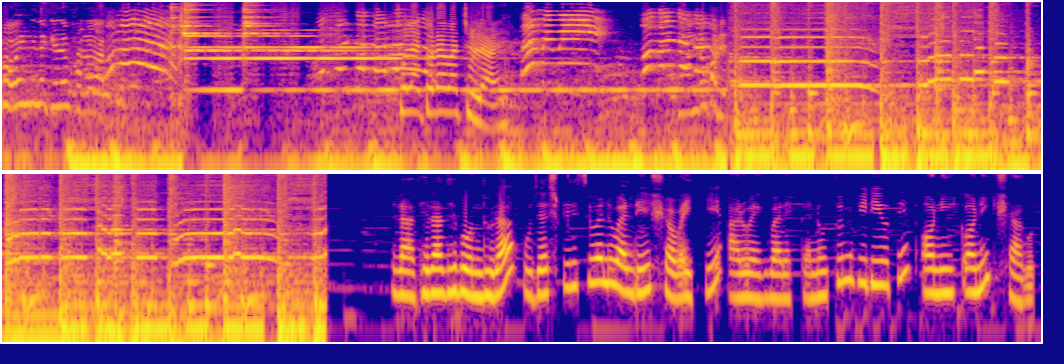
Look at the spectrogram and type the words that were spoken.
সবাই মিলে গেলে ভালো লাগবে। চলায় তোরা আবার বন্ধ রাধে রাধে বন্ধুরা পূজা স্পিরিচুয়াল ওয়ার্ল্ডের সবাইকে আরও একবার একটা নতুন ভিডিওতে অনেক অনেক স্বাগত।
